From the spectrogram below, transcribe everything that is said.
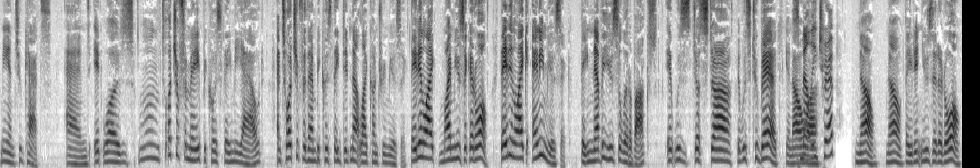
me and two cats. And it was mm, torture for me because they meowed and torture for them because they did not like country music. They didn't like my music at all. They didn't like any music. They never used the litter box. It was just, uh, it was too bad, you know. smelly uh, trip. No, no, they didn't use it at all.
